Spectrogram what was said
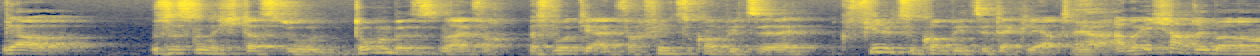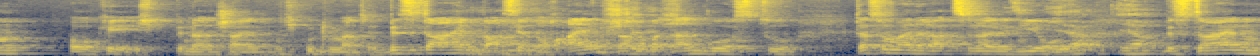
ja, es ist nicht, dass du dumm bist, einfach, es wurde dir einfach viel zu kompliziert, viel zu kompliziert erklärt. Ja. Aber ich hatte übernommen, okay, ich bin anscheinend nicht gut in Mathe. Bis dahin war es ja noch einfach, aber dann wurdest du, das war meine Rationalisierung. Ja, ja. Bis dahin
